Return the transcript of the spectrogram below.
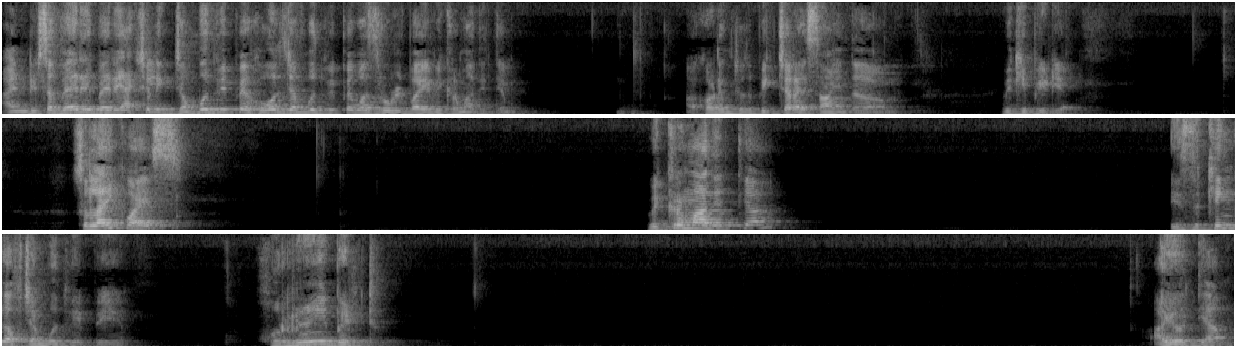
And it's a very, very, actually, Jambudvipe, whole Jambudvipe was ruled by Vikramaditya, according to the picture I saw in the Wikipedia. So, likewise, Vikramaditya is the king of Jambudvipe who rebuilt Ayodhya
